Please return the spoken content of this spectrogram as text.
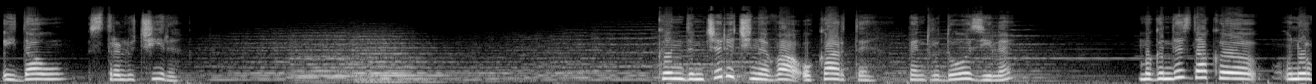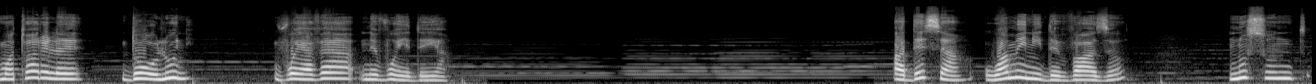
îi dau strălucire. Când îmi cere cineva o carte pentru două zile, mă gândesc dacă în următoarele două luni voi avea nevoie de ea. Adesea, oamenii de vază nu sunt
